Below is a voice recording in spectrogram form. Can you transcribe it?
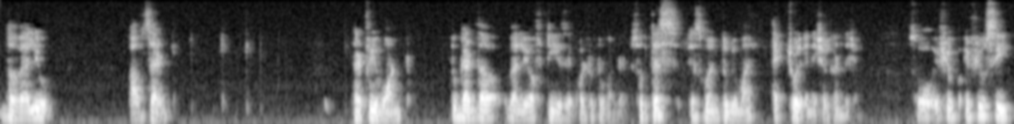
the value of z that we want to get the value of t is equal to 200 so this is going to be my actual initial condition. So if you if you see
